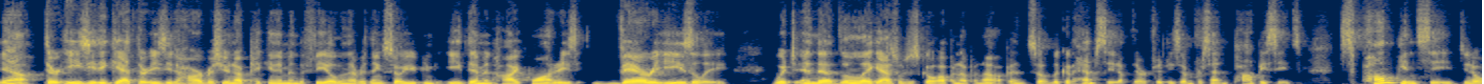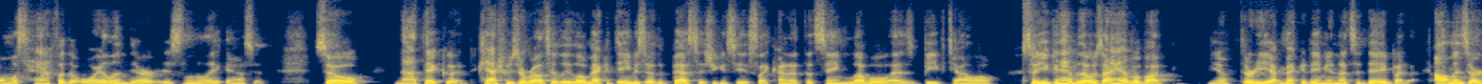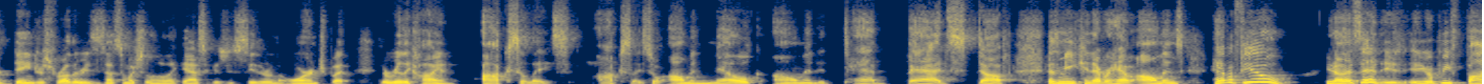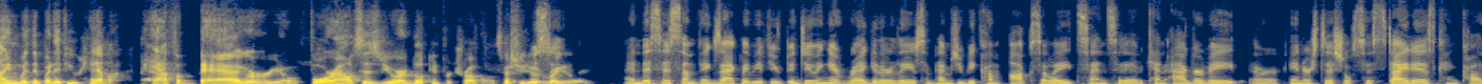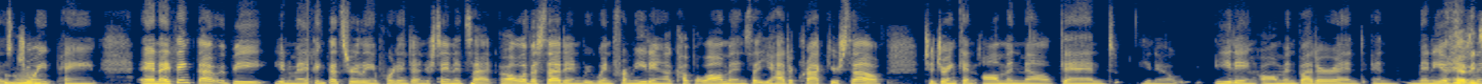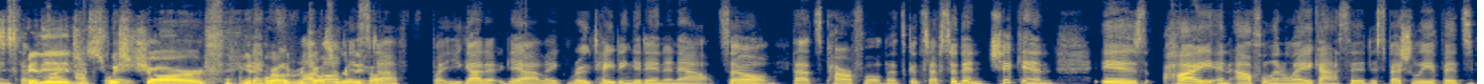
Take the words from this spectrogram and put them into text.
Yeah, they're easy to get. They're easy to harvest. You're not picking them in the field and everything, so you can eat them in high quantities very easily. Which and the linoleic acid will just go up and up and up. And so look at hemp seed up there, 57%, and poppy seeds. It's pumpkin seeds. You know, almost half of the oil in there is linoleic acid. So not that good. Cashews are relatively low. Macadamias are the best, as you can see. It's like kind of at the same level as beef tallow. So you can have those. I have about you know 30 macadamia nuts a day, but almonds are dangerous for other reasons. It's Not so much linoleic acid, because you see they're in the orange, but they're really high in oxalates. Oxalates. So almond milk, almond, tab, bad stuff. Doesn't mean you can never have almonds. Have a few. You know, that's it. You'll be fine with it. But if you have a half a bag or you know four ounces, you are looking for trouble, especially if you do it regularly. And this is something exactly, if you've been doing it regularly, sometimes you become oxalate sensitive, can aggravate or interstitial cystitis, can because mm-hmm. joint pain. And I think that would be, you know, I think that's really important to understand. It's that all of a sudden we went from eating a couple almonds that you had to crack yourself to drinking almond milk and, you know, eating almond butter and and many of having things, spinach so and Swiss chard, you Again, know, which also really high. Stuff but you got to yeah like rotating it in and out so that's powerful that's good stuff so then chicken is high in alpha linoleic acid especially if it's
